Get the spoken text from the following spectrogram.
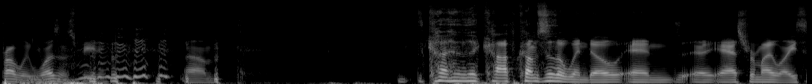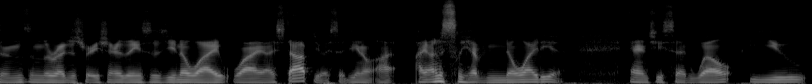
probably wasn't speeding. um, the co- the cop comes to the window and uh, asks for my license and the registration and everything. He says, "You know why why I stopped you?" I said, "You know, I I honestly have no idea." And she said, "Well, you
